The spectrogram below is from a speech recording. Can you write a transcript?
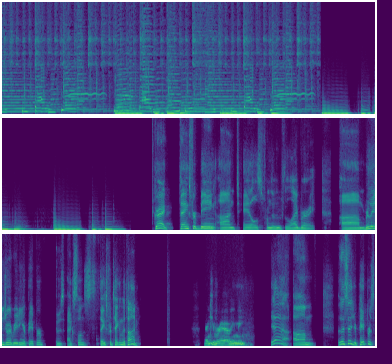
Greg, thanks for being on Tales from the Reuther Library. Um, really enjoyed reading your paper. It was excellent. Thanks for taking the time. Thank you for having me. Yeah. Um, as I said, your paper is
